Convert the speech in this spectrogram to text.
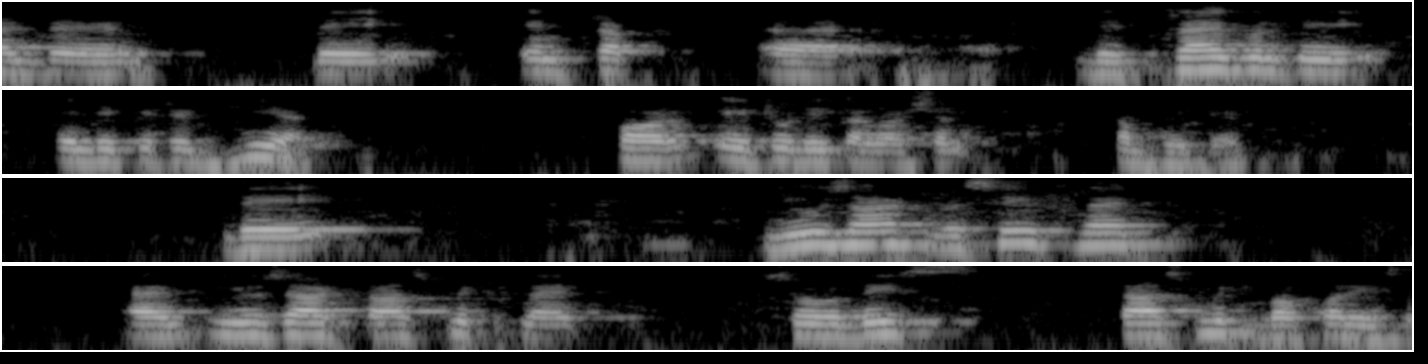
and uh, the interrupt, uh, the flag will be indicated here for A to D conversion completed. The USART receive flag and USART transmit flag. So this transmit buffer is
